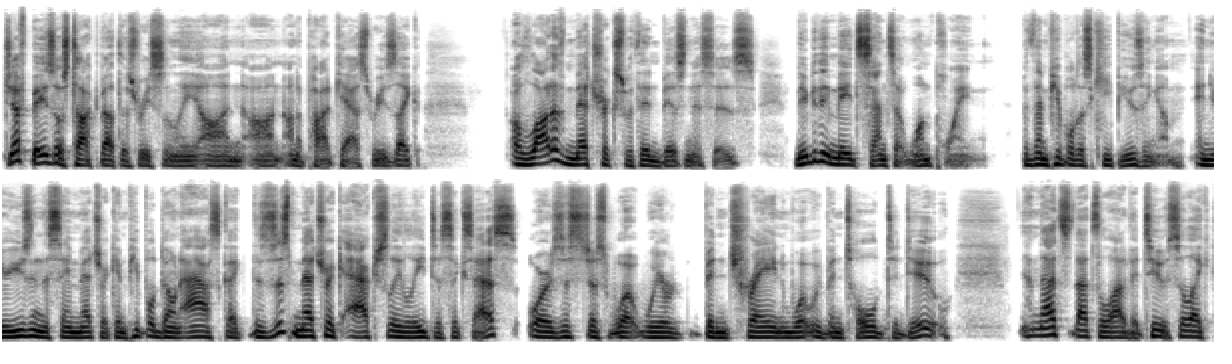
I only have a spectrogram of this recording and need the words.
Jeff Bezos talked about this recently on on on a podcast where he's like, a lot of metrics within businesses, maybe they made sense at one point but then people just keep using them and you're using the same metric and people don't ask like does this metric actually lead to success or is this just what we've been trained what we've been told to do? And that's that's a lot of it too. So like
